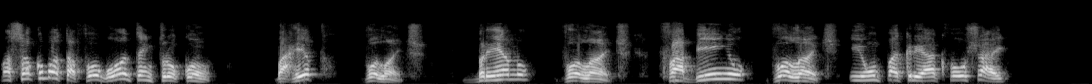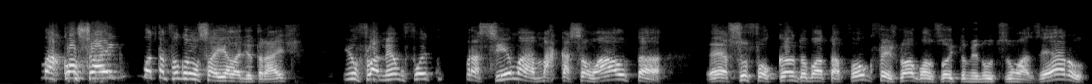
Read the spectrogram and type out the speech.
Mas só que o Botafogo ontem entrou com Barreto, volante, Breno, volante, Fabinho, volante, e um para criar que foi o Chay. Marcou o Chay, o Botafogo não saía lá de trás. E o Flamengo foi para cima, marcação alta, é, sufocando o Botafogo, fez logo aos oito minutos 1 a 0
